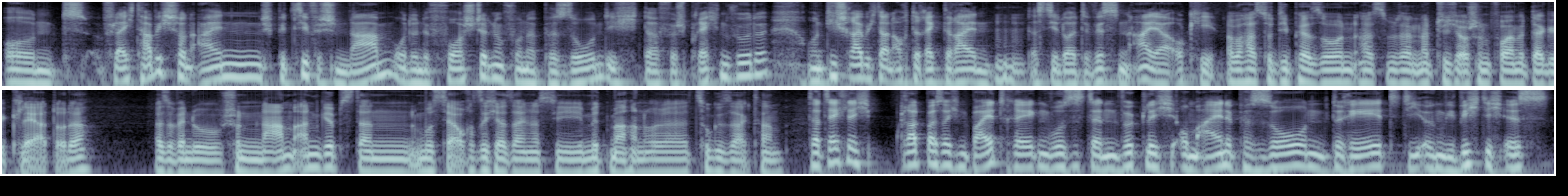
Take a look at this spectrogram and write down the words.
und vielleicht habe ich schon einen spezifischen Namen oder eine Vorstellung von einer Person, die ich dafür sprechen würde und die schreibe ich dann auch direkt rein, mhm. dass die Leute wissen, ah ja, okay. Aber hast du die Person, hast du dann natürlich auch schon vorher mit der geklärt, oder? Also wenn du schon einen Namen angibst, dann musst du ja auch sicher sein, dass die mitmachen oder zugesagt haben. Tatsächlich, gerade bei solchen Beiträgen, wo es denn wirklich um eine Person dreht, die irgendwie wichtig ist,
